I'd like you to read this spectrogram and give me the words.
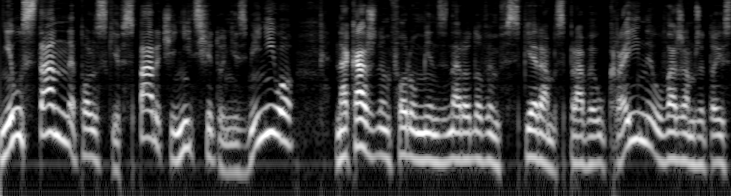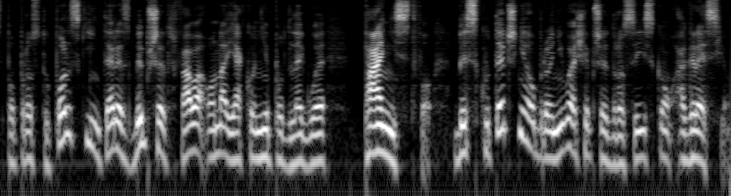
nieustanne polskie wsparcie, nic się tu nie zmieniło. Na każdym forum międzynarodowym wspieram sprawę Ukrainy. Uważam, że to jest po prostu polski interes, by przetrwała ona jako niepodległe państwo, by skutecznie obroniła się przed rosyjską agresją.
